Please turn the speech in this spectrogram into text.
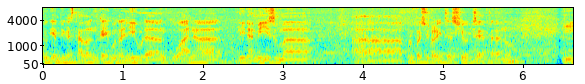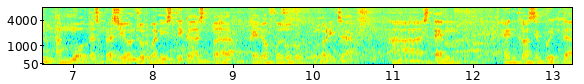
podríem dir que estava en caiguda lliure en quant a dinamisme, eh, professionalització, etc. No? i amb moltes pressions urbanístiques per que allò fos urbanitzat. Eh, estem entre el circuit de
